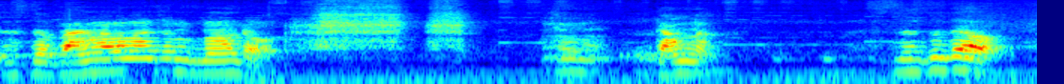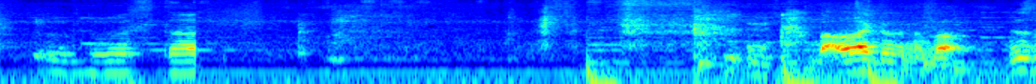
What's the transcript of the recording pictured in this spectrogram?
দোস্ত বাংলা বাংলা তুমি মাল দাও কাম না দোস্ত দাও ভালো লাগতেছে না দাও দোস্ত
